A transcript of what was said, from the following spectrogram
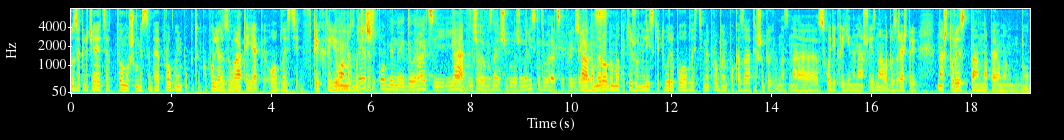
заключається в тому, що ми себе пробуємо попу- популяризувати як область в тих регіонах, бо Тобто через обміни делегацій. І Я нещодавно знаю, що була журналістська делегація, приїжджала. Правда, ми робимо такі журналістські тури по області. Ми пробуємо показати, щоб на, на сході країни нашої знали, бо зрештою наш турист там, напевно, ну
